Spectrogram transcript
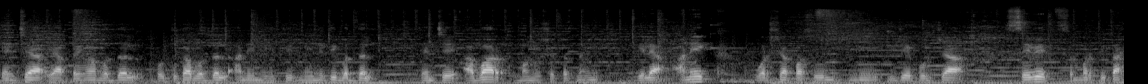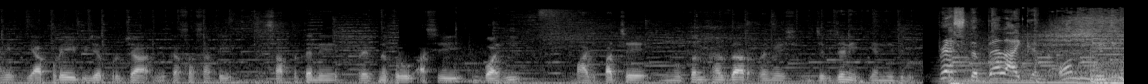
त्यांच्या या प्रेमाबद्दल कौतुकाबद्दल आणि मेहनती मेहनतीबद्दल त्यांचे आभार मानू शकत नाही. गेल्या अनेक वर्षापासून मी विजयपूरच्या सेवेत समर्पित आहे. यापुढे विजयपूरच्या विकासासाठी सातत्याने प्रयत्न करू अशी ग्वाही भाजपाचे नूतन खासदार रमेश जिगजणी यांनी दिली. Press the bell icon on the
